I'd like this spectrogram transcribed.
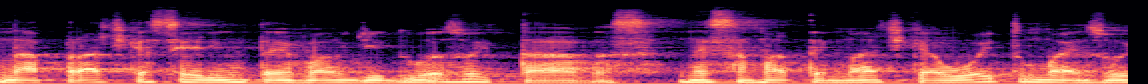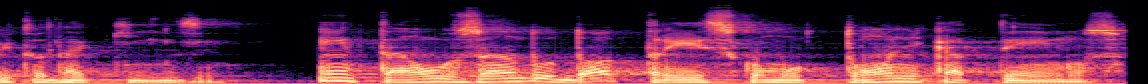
Na prática seria um intervalo de duas oitavas. Nessa matemática, 8 mais 8 dá 15. Então, usando o Dó 3 como tônica, temos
